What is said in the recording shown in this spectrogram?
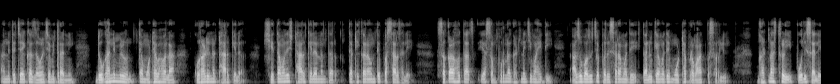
आणि त्याच्या एका जवळच्या मित्रांनी दोघांनी मिळून त्या मोठ्या भावाला कुऱ्हाडीनं ठार केलं. शेतामध्येच ठार केल्यानंतर त्या ठिकाणाहून ते पसार झाले. सकाळ होताच या संपूर्ण घटनेची माहिती आजूबाजूच्या परिसरामध्ये तालुक्यामध्ये मोठ्या प्रमाणात पसरली. घटनास्थळी पोलीस आले.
